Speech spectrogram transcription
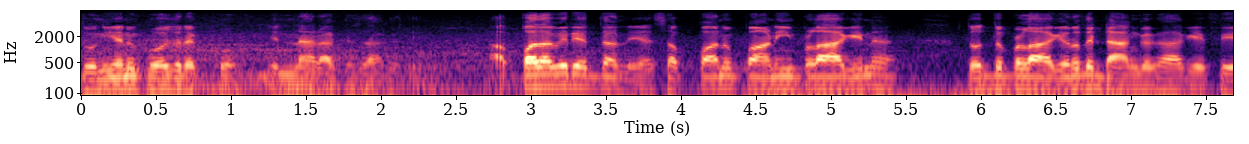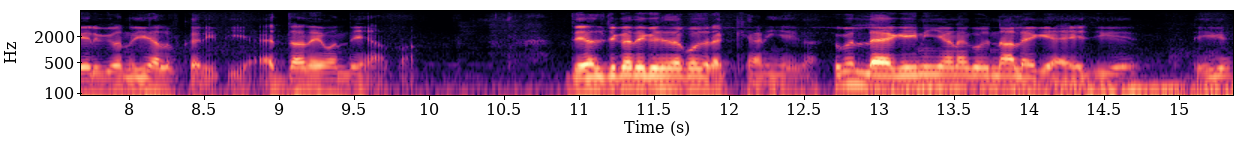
ਦੁਨੀਆ ਨੂੰ ਖੋਜ ਰੱਖੋ ਜਿੰਨਾ ਰੱਖ ਸਕਦੇ ਆਪਾਂ ਤਾਂ ਵੀਰੇ ਇਦਾਂ ਦੇ ਆ ਸੱਪਾਂ ਨੂੰ ਪਾਣੀ ਪਿਲਾ ਕੇ ਨਾ ਦੁੱਧ ਪਿਲਾ ਕੇ ਉਹਦੇ ਡੰਗ ਖਾ ਕੇ ਫੇਰ ਵੀ ਉਹਨਾਂ ਦੀ ਹੈਲਪ ਕਰੀਦੀ ਆ ਇਦਾਂ ਦੇ ਬੰਦੇ ਆ ਆਪਾਂ ਦਿਲ 'ਚ ਕਦੇ ਕਿਸੇ ਦਾ ਕੁਝ ਰੱਖਿਆ ਨਹੀਂ ਹੈਗਾ ਕਿਉਂਕਿ ਲੈ ਕੇ ਹੀ ਨਹੀਂ ਜਾਣਾ ਕੁਝ ਨਾ ਲੈ ਕੇ ਆਏ ਸੀਗੇ ਠੀਕ ਹੈ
